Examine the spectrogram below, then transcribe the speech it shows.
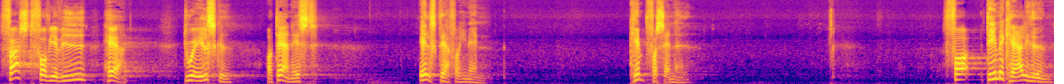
Først får vi at vide her, du er elsket, og dernæst, elsk derfor hinanden. Kæmp for sandheden. For det med kærligheden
